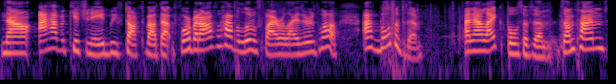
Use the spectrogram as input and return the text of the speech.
Now, I have a KitchenAid. We've talked about that before, but I also have a little spiralizer as well. I have both of them. And I like both of them. Sometimes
